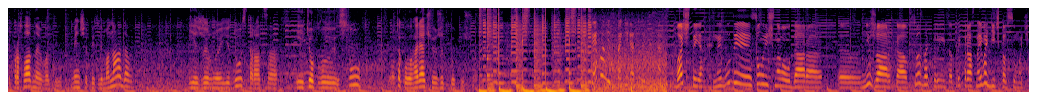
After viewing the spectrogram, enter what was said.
и прохладной воды. Меньше пить лимонадов, есть жирную еду, стараться и теплый суп, ну, такую горячую жидкую пищу. Як ви від спеки рятуєтеся? Бачите, як не буде сонячного удара, е, ні жарко, все закрито, прекрасно. І водичка в сумочці.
